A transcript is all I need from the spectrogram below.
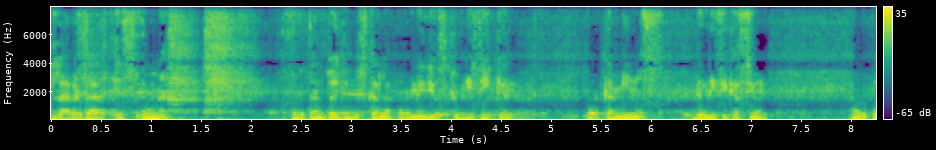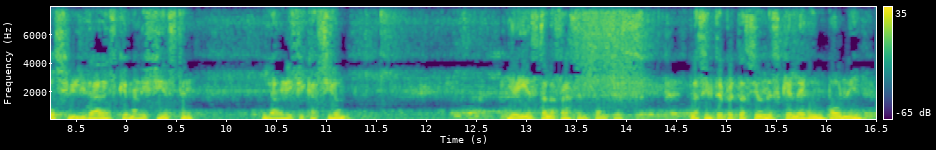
La verdad es una. Por tanto hay que buscarla por medios que unifiquen, por caminos de unificación, por posibilidades que manifiesten la unificación. Y ahí está la frase entonces. Las interpretaciones que el ego impone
